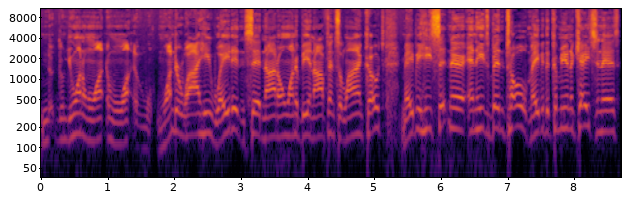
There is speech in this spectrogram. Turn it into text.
You want to wonder why he waited and said, "No, I don't want to be an offensive line coach." Maybe he's sitting there and he's been told. Maybe the communication is,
